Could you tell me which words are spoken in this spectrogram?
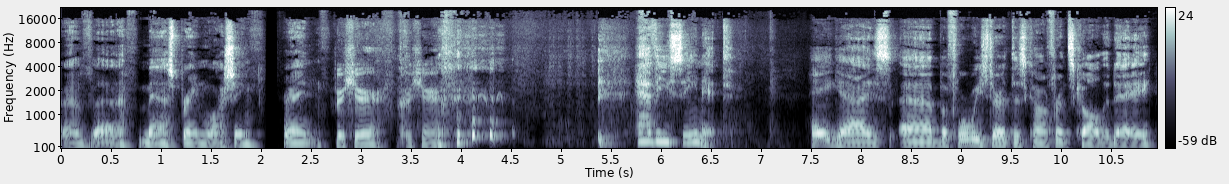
of uh, mass brainwashing, right? For sure, for sure. Have you seen it? Hey guys, uh, before we start this conference call today,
